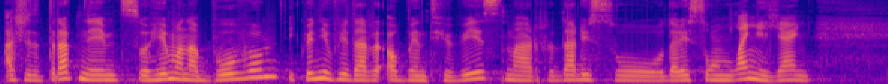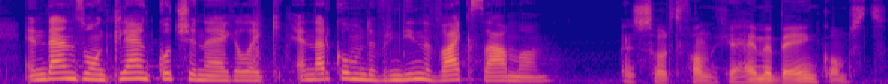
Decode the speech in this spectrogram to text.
Als je de trap neemt, zo helemaal naar boven, ik weet niet of je daar al bent geweest, maar daar is zo'n zo lange gang. En dan zo'n klein kotje eigenlijk. En daar komen de vriendinnen vaak samen. Een soort van geheime bijeenkomst.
